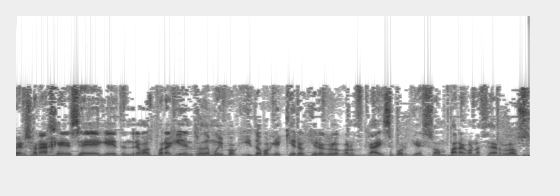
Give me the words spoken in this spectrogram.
Personajes eh, que tendremos por aquí dentro de muy poquito porque quiero, quiero que lo conozcáis porque son para conocerlos.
